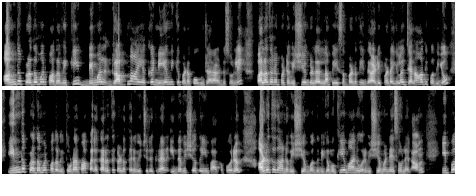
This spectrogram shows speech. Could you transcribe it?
அந்த பிரதமர் பதவிக்கு பிமல் ரத்நாயக்க நியமிக்கப்பட போகின்றாரா என்று சொல்லி பலதரப்பட்ட விஷயங்கள் எல்லாம் பேசப்படுது. இந்த அடிப்படையில ஜனாதிபதியும் இந்த பிரதமர் பதவி தொடர்பா பல கருத்துக்களை தெரிவிச்சிருக்கிறார். இந்த விஷயத்தையும் பார்க்க போறோம். அடுத்ததான விஷயம் வந்து மிக முக்கியமான ஒரு விஷயம் என்றே சொல்லலாம். இப்ப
